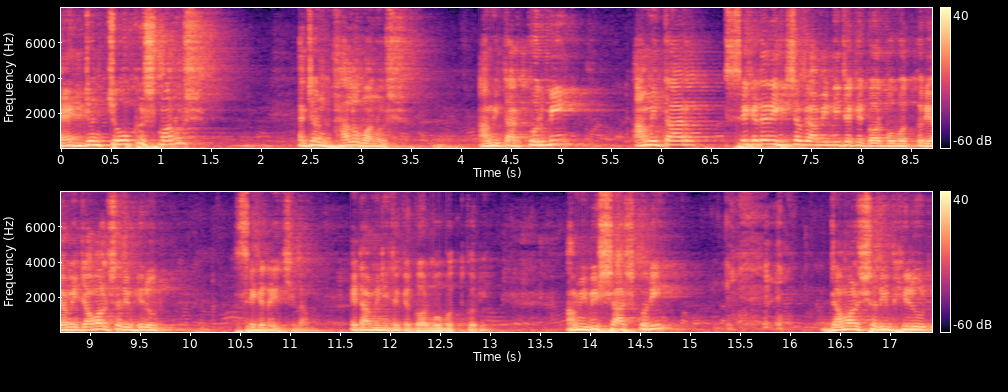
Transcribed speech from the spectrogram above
একজন চৌকুশ মানুষ, একজন ভালো মানুষ। আমি তার কর্মী, আমি তার সেক্রেটারি হিসেবে আমি নিজেকে গর্ববোধ করি। আমি জামাল শরীফ হিরুর সেক্রেটারি ছিলাম। এটা আমি নিজেকে গর্ববোধ করি। আমি বিশ্বাস করি, জামাল শরীফ হিরুর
